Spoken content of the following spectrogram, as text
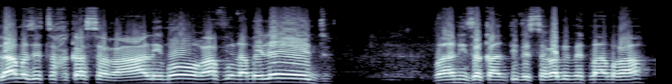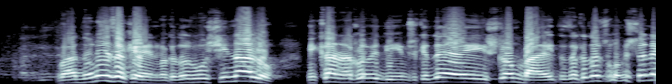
למה זה צחקה שרה לאמור הוא נמלד ואני זקנתי, ושרה באמת מה אמרה? ואדוני זקן, והקדוש ברוך הוא שינה לו. מכאן אנחנו למדים שכדי שלום בית, אז הקדוש ברוך הוא משנה.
